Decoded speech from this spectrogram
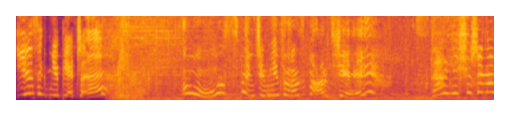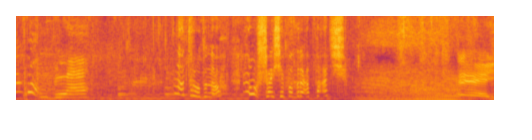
Język mnie piecze! Uuu, swędzi mnie coraz bardziej. Zdaje się, że mam bąble. No trudno, muszę się podrapać. Ej,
